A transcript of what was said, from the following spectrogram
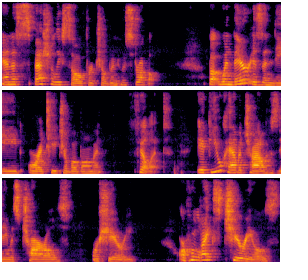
and especially so for children who struggle. But when there is a need or a teachable moment, fill it. If you have a child whose name is Charles or Sherry, or who likes Cheerios,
